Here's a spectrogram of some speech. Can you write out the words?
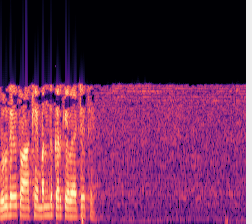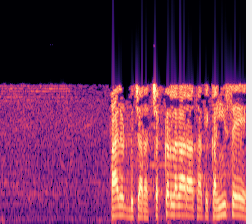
गुरुदेव तो आँखें बंद करके बैठे थे। पायलट बेचारा चक्कर लगा रहा था कि कहीं से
